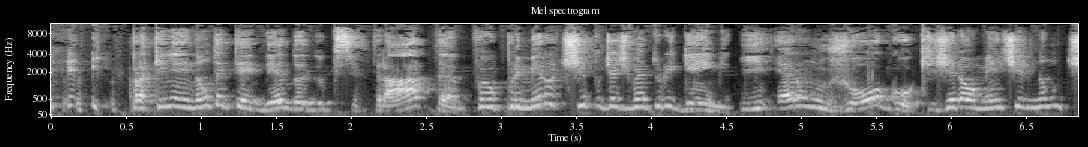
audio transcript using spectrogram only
para quem aí não tá entendendo do que se trata, foi o primeiro tipo de Adventure Game. E era um jogo que geralmente ele não tinha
